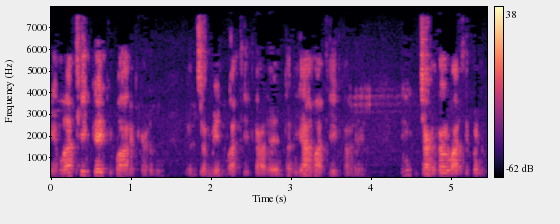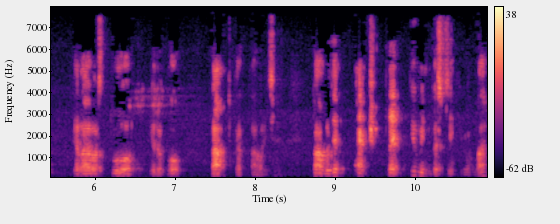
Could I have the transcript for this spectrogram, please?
એમાંથી કંઈક બહાર કાઢવું. જમીનમાંથી કાઢે, દરિયામાંથી કાઢે જંગલમાંથી પણ ઘણા વસ્તુઓ એ લોકો પ્રાપ્ત કરતા હોય છે. તો આ બધે એક્સટ્રેક્ટિવ ઇન્ડસ્ટ્રી કહેવામાં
